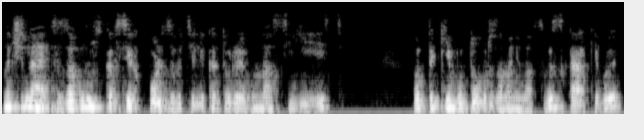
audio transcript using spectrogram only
Начинается загрузка всех пользователей, которые у нас есть. Вот таким вот образом они у нас выскакивают.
